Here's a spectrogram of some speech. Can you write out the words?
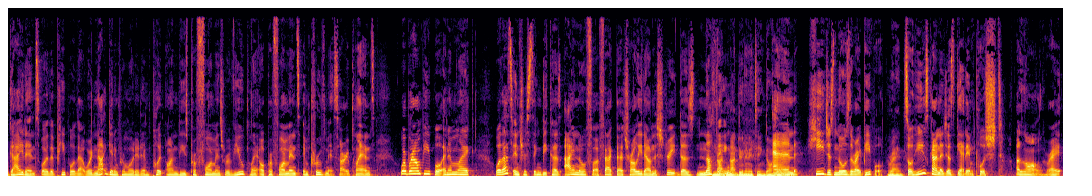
guidance or the people that were not getting promoted and put on these performance review plan or performance improvement sorry plans were brown people. And i'm like well that's interesting because i know for a fact that charlie down the street does nothing not doing anything don't and he just knows the right people. Right. so he's kind of just getting pushed along right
